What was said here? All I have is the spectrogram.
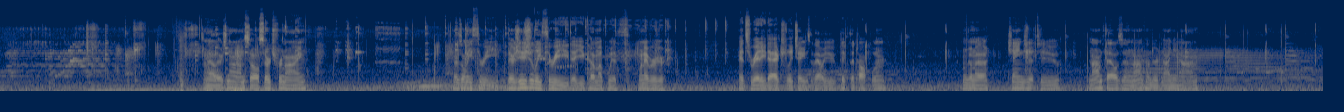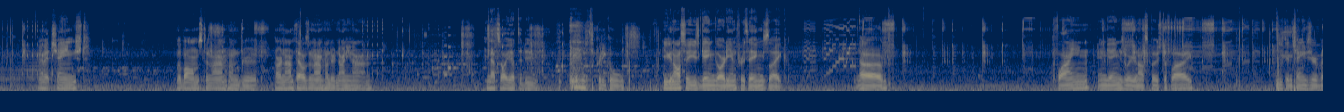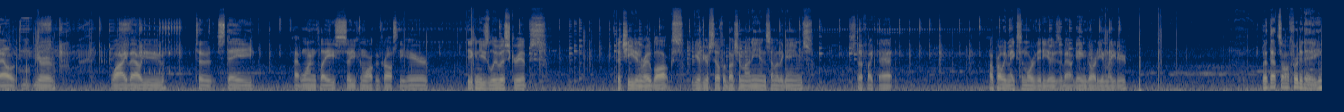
Now there's nine, so I'll search for nine. There's only three. There's usually three that you come up with whenever it's ready to actually change the value. Pick the top one. I'm going to change it to 9,999 and it changed the bombs to 900 or 9,999 and that's all you have to do. It's pretty cool. You can also use Game Guardian for things like uh, flying in games where you're not supposed to fly you can change your val your y value to stay at one place so you can walk across the air. You can use Lua scripts to cheat in Roblox. Give yourself a bunch of money in some of the games. Stuff like that. I'll probably make some more videos about Game Guardian later. But that's all for today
